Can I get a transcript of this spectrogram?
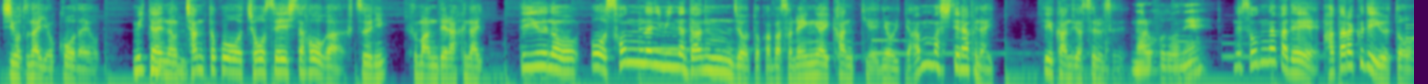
仕事内容こうだよ、みたいなのをちゃんとこう調整した方が普通に不満出なくないっていうのをそんなにみんな男女とか、まあその恋愛関係においてあんましてなくないっていう感じがするんですよね。なるほどね。で、その中で働くで言うと、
